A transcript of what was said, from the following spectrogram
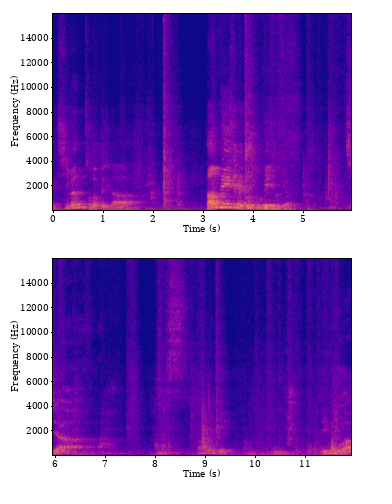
핵심은 저것들이다. 다음 페이지 199페이지 볼게요. 자. 아 여기. 어. 이 구가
